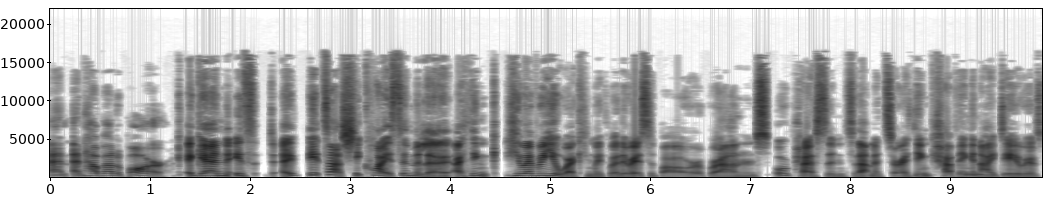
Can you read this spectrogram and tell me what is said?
And and how about a bar? Again, it's it's actually quite similar. I think whoever you're working with, whether it's a bar or a brand or a person for that matter, I think having an idea of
